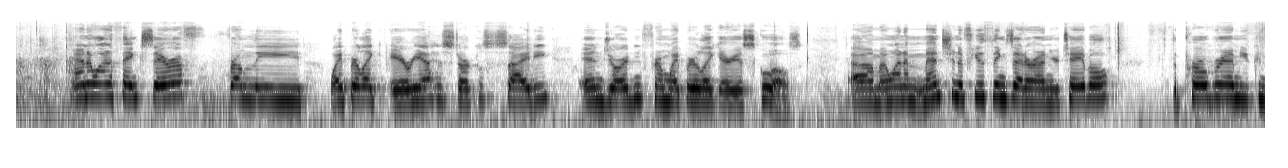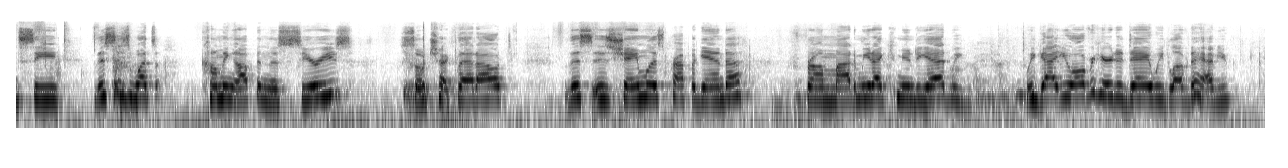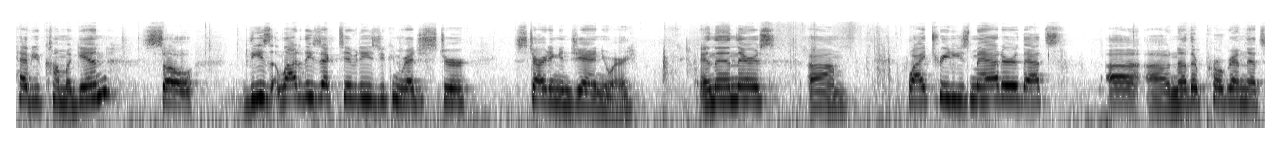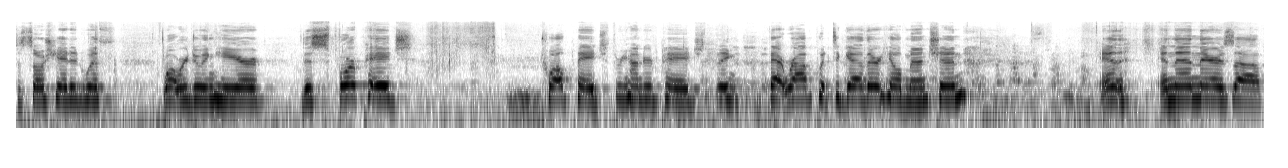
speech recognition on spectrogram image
And I want to thank Sarah from the White Bear Lake Area Historical Society and Jordan from White Bear Lake Area Schools. Um, I want to mention a few things that are on your table. The program you can see, this is what's coming up in this series, so check that out. This is shameless propaganda from Mahtomedi Community Ed. We, we got you over here today. We'd love to have you, have you come again. So these, a lot of these activities you can register starting in January. And then there's um, Why Treaties Matter. That's uh, another program that's associated with what we're doing here. This four-page 12 page, 300 page thing that Rob put together, he'll mention. And, and then there's uh,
